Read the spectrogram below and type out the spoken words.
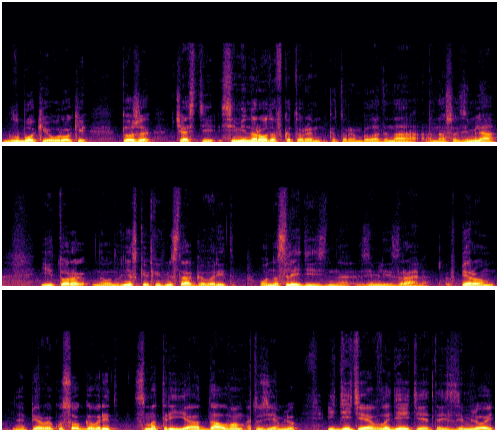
глубокие уроки, тоже в части семи народов, которым, которым была дана наша земля. И Тора он в нескольких местах говорит о наследии земли Израиля. В первом, первый кусок говорит, смотри, я отдал вам эту землю, идите и владейте этой землей,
